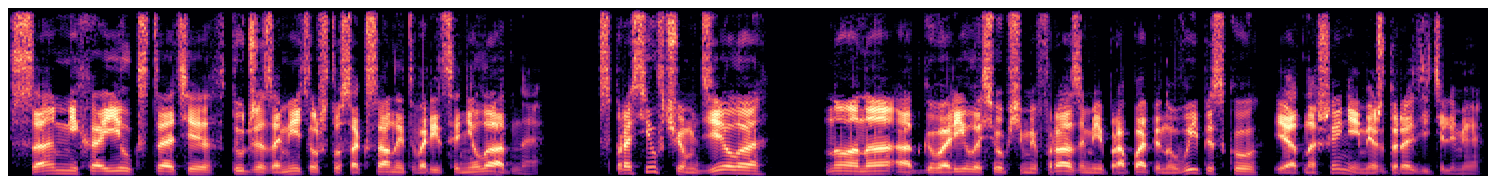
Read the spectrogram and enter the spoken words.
Сам Михаил, кстати, тут же заметил, что с Оксаной творится неладное. Спросил, в чем дело, но она отговорилась общими фразами про папину выписку и отношения между родителями.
